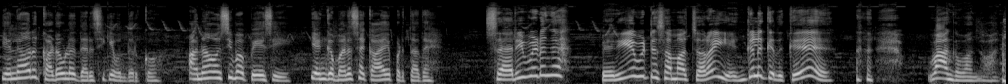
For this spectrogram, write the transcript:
எல்லாரும் கடவுளை தரிசிக்க வந்திருக்கோம். அனாவசியமா பேசி எங்க மனசை காயப்படுத்தாத. சரி விடுங்க. பெரிய வீட்டு சமாச்சாரம் எங்களுக்கு இருக்கு. வாங்க வாங்க வாங்க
